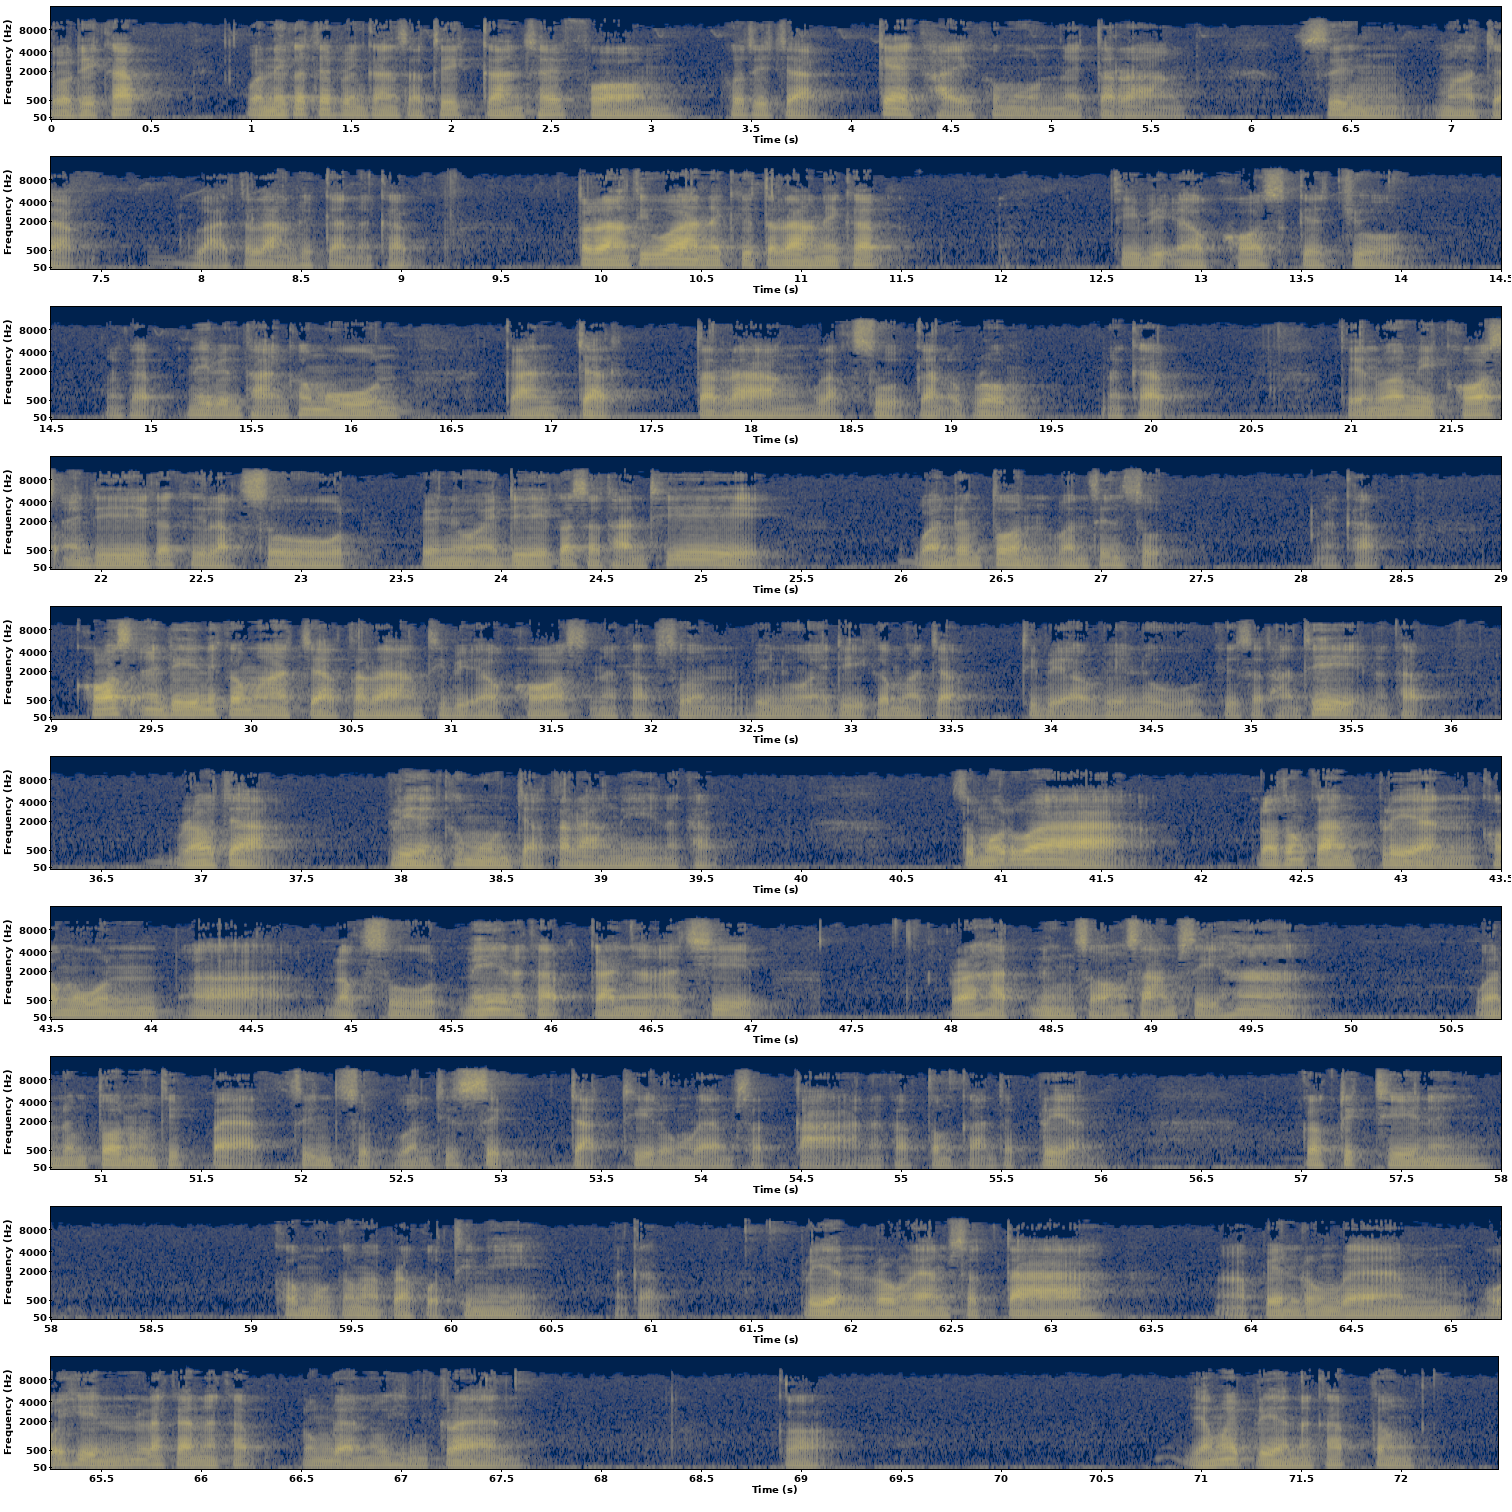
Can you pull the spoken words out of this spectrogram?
ตัวดีครับ วันนี้ก็จะเป็นการสาธิตการใช้ฟอร์ม เพื่อที่จะแก้ไขข้อมูลในตาราง ซึ่งมาจากหลายตารางด้วยกันนะครับ ตารางที่ว่านี่คือตารางนี้ครับ TBL Course Schedule นะครับนี่เป็นฐานข้อมูล การจัดตารางหลักสูตรการอบรมนะครับเห็นว่ามี Course ID ก็คือหลักสูตร Venue ID ก็สถานที่วันเริ่มต้นวันสิ้นสุดนะครับ Course ID นี่ก็มาจากตาราง TBL Cos นะครับ ส่วน Venue ID ก็มาจาก TBL Venue คือสถานที่นะครับ เราจะเปลี่ยนข้อมูลจากตารางนี้นะครับ สมมติว่าเราต้องการเปลี่ยนข้อมูลหลักสูตรนี้นะครับ การงานอาชีพ รหัส 1 2 3 4 5 วันเริ่มต้นวันที่ 8 สิ้นสุดวันที่ 10 จัดที่โรงแรมสตาร์นะครับ ต้องการจะเปลี่ยน ก็คลิกทีหนึ่ง ข้อมูลก็มาปรากฏที่นี่นะครับ เปลี่ยนโรงแรมสตาร์เป็นโรงแรมหัวหินแล้วกันนะครับ โรงแรมหัวหินแกรนก็ยังไม่เปลี่ยนนะครับ ต้อง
